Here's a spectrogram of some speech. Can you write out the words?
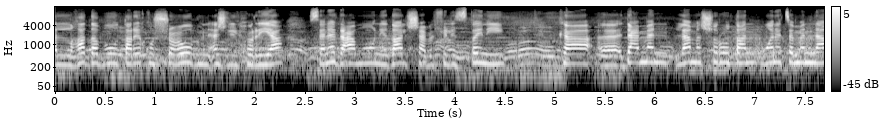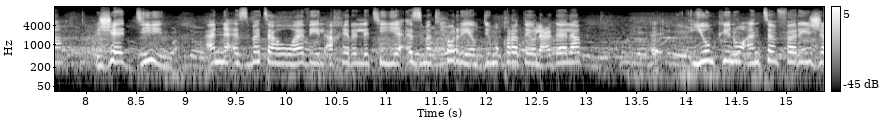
الغضب طريق الشعوب من أجل الحرية. سندعم نضال الشعب الفلسطيني كدعما لا مشروطا ونتمنى جادين أن أزمته هذه الأخيرة التي هي أزمة الحرية والديمقراطية والعدالة يمكن أن تنفرج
